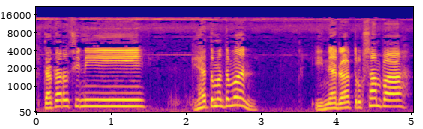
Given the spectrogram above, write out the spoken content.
Kita taruh sini. Lihat teman-teman. Ini adalah truk sampah.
